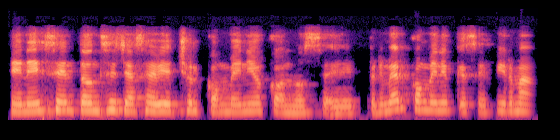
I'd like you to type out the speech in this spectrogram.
En ese entonces ya se había hecho el convenio con los, eh, primer convenio que se firma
